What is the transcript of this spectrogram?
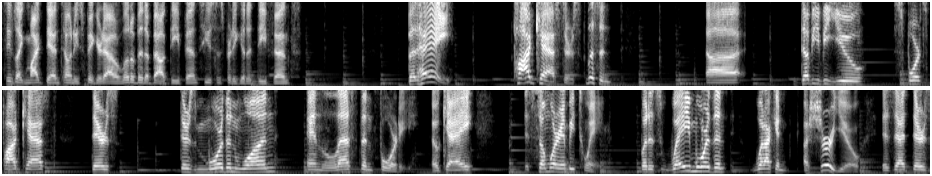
Seems like Mike D'Antoni's figured out a little bit about defense. Houston's pretty good at defense. But hey, podcasters, listen, uh, WVU sports podcast, there's there's more than one and less than 40, okay? It's somewhere in between. But it's way more than what I can assure you is that there's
